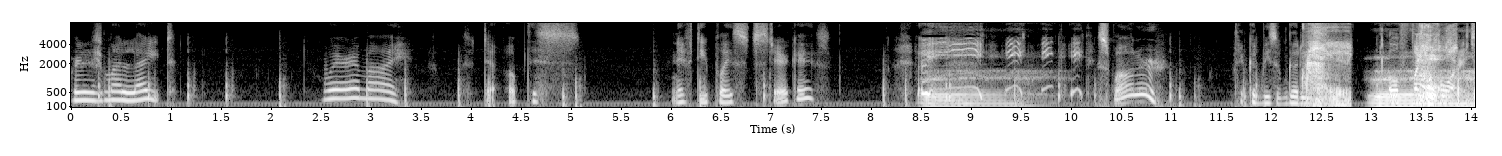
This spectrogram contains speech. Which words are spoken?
Where's my light? Where am I? Step up this nifty placed staircase? Spawner! There could be some goodies. I'll fight for it.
